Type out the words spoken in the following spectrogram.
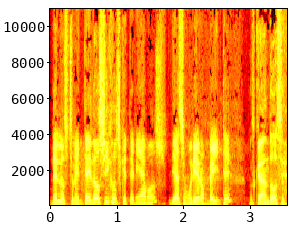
de los 32 hijos que teníamos, ya se murieron 20. Nos quedan 12.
